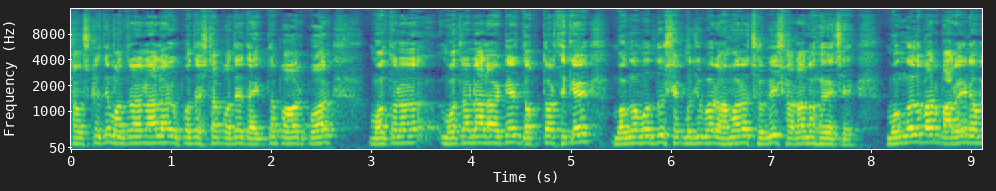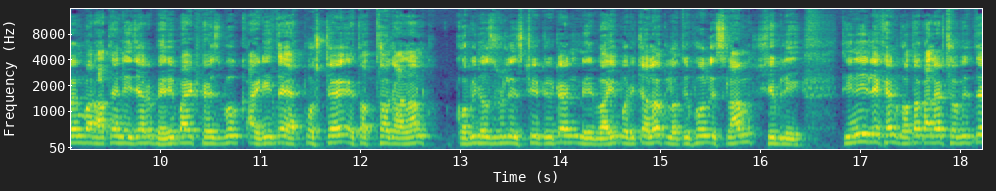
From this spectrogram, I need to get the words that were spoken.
সংস্কৃতি মন্ত্রণালয়ের উপদেষ্টা পদে দায়িত্ব পাওয়ার পর মন্ত্রণা- মন্ত্রণালয়টির দপ্তর থেকে বঙ্গবন্ধু শেখ মুজিবুর রহমানের ছবি সরানো হয়েছে। মঙ্গলবার বারোই নভেম্বর রাতে নিজের ভেরিফাইড ফেসবুক আইডিতে এক পোস্টে এ তথ্য জানান কবি নজরুল ইনস্টিটিউটের নির্বাহী পরিচালক লতিফুল ইসলাম শিবলি। তিনি লেখেন, গতকালের ছবিতে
